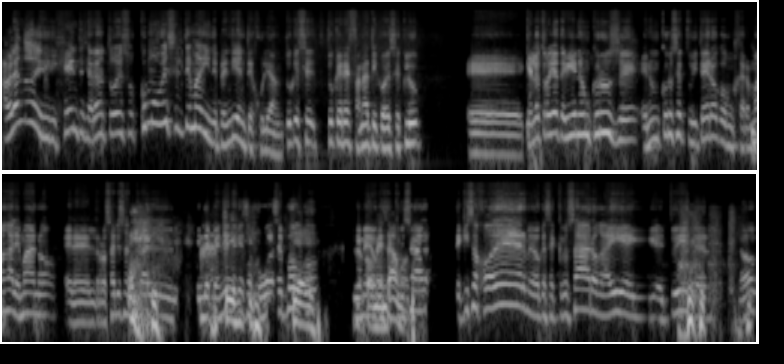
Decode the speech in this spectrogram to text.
Hablando de dirigentes y hablando de todo eso, ¿cómo ves el tema de Independiente, Julián? Tú que, tú que eres fanático de ese club, eh, que el otro día te viene un cruce, en un cruce tuitero con Germán Alemano, en el Rosario Central Independiente que se jugó hace poco, y me que te quiso joder, me que se cruzaron ahí en, Twitter, ¿no?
